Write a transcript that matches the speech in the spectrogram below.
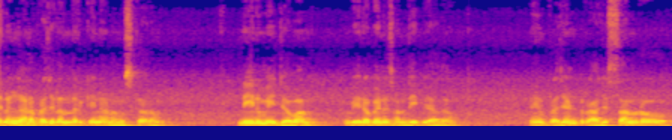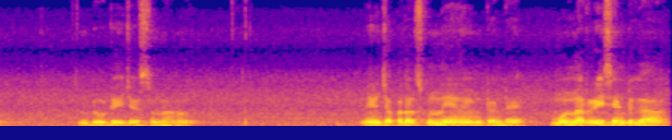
తెలంగాణ ప్రజలందరికీ నా నమస్కారం. నేను మీ జవాన్ వీరబైన సందీప్ యాదవ్. నేను ప్రజెంట్ రాజస్థాన్లో డ్యూటీ చేస్తున్నాను. నేను చెప్పదలుచుకుంది ఏమిటంటే మొన్న రీసెంట్గా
